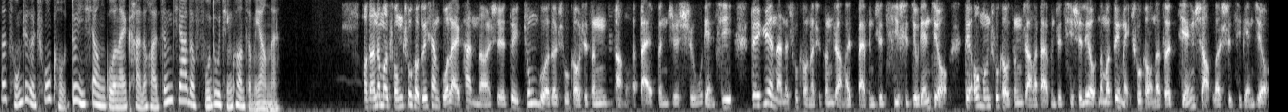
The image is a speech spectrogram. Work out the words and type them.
那从这个出口对象国来看的话，增加的幅度情况怎么样呢？好的，那么从出口对象国来看呢，是对中国的出口是增长了百分之十五点七，对越南的出口呢是增长了百分之七十九点九，对欧盟出口增长了百分之七十六，那么对美出口呢则减少了十七点九。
